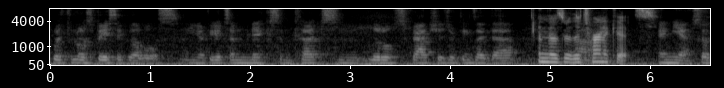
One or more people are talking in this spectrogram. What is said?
with the most basic levels. You know, if you get some nicks and cuts and little scratches or things like that. And those are the Um, tourniquets. And yeah, so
